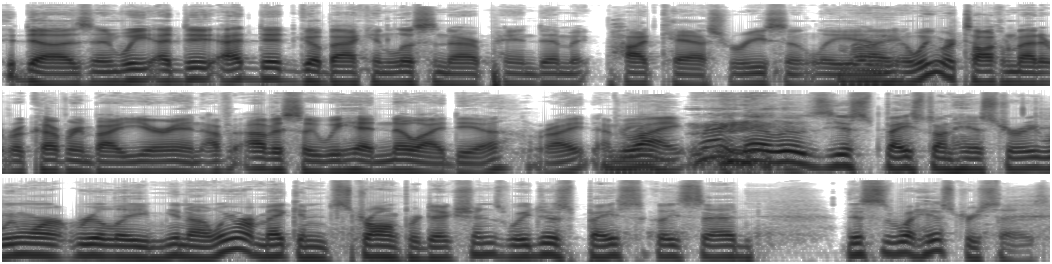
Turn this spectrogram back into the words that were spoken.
It does, and we I did I did go back and listen to our pandemic podcast recently, right. and we were talking about it recovering by year end. Obviously, we had no idea, right? I mean, right, right. That was just based on history. We weren't really, you know, we weren't making strong predictions. We just basically said this is what history says.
